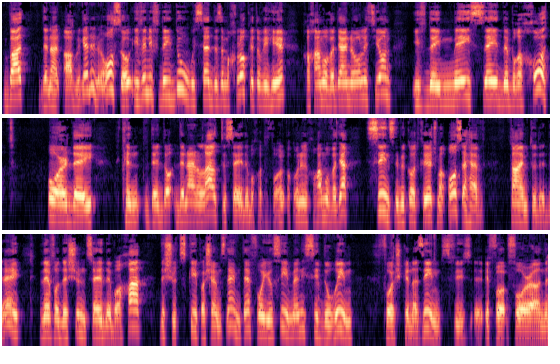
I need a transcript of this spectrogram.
but they're not obligated. And also, even if they do, we said there's a machloket over here, Chacham and Or if they may say the brachot, or they can, they don't, they're not allowed to say the brachot. According to Chacham since the Birkot Kriyat Shema also have time to the day, therefore they shouldn't say the bracha, they should skip Hashem's name. Therefore, you'll see many sidurim for Ashkenazim, for, for, uh,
